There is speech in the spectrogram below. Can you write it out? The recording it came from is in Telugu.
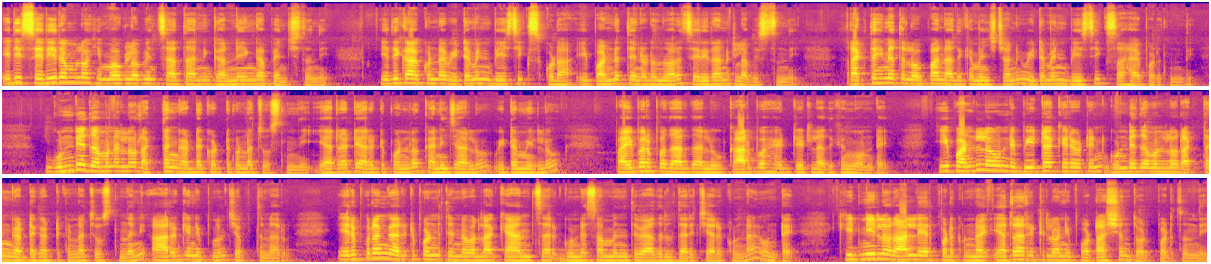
ఇది శరీరంలో హిమోగ్లోబిన్ శాతాన్ని గణనీయంగా పెంచుతుంది. ఇది కాకుండా విటమిన్ బి సిక్స్ కూడా ఈ పండు తినడం ద్వారా శరీరానికి లభిస్తుంది. రక్తహీనత లోపాన్ని అధిగమించడానికి విటమిన్ బి సిక్స్ సహాయపడుతుంది. గుండె దమనంలో రక్తం గడ్డకట్టకుండా చూస్తుంది. ఎర్రటి అరటి పండులో ఖనిజాలు విటమిన్లు ఫైబర్ పదార్థాలు కార్బోహైడ్రేట్లు అధికంగా ఉంటాయి. ఈ పండులో ఉండే బీటా కెరోటిన్ గుండె దమనంలో రక్తం గడ్డకట్టకుండా చూస్తుందని ఆరోగ్య నిపుణులు చెబుతున్నారు. ఎరుపు రంగు అరటిపండు తినడం వల్ల క్యాన్సర్ గుండె సంబంధిత వ్యాధులు దరిచేరకుండా ఉంటాయి. కిడ్నీలో రాళ్ళు ఏర్పడకుండా ఎర్ర అరటిలోని పొటాషియం తోడ్పడుతుంది.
